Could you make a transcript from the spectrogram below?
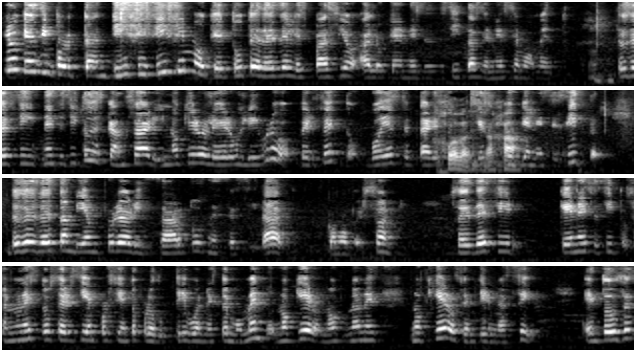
Creo que es importantísimo que tú te des el espacio a lo que necesitas en ese momento. Entonces, si necesito descansar y no quiero leer un libro, perfecto, voy a aceptar eso porque es lo que necesito. Entonces, es también priorizar tus necesidades como persona. O sea, es decir, ¿qué necesito? O sea, no necesito ser 100% productivo en este momento, no quiero, no, no, no quiero sentirme así. Entonces,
